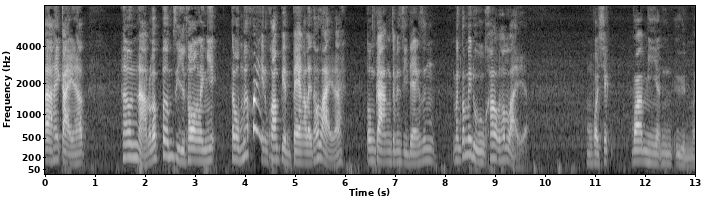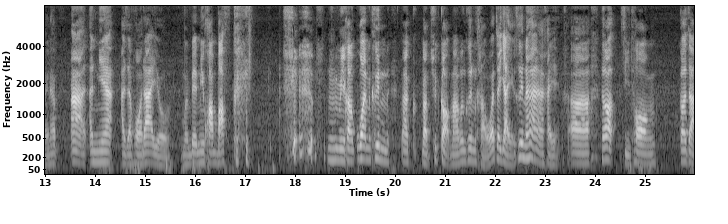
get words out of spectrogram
อ่าให้ไก่นะครับเพิ่มหนามแล้วก็เพิ่มสีทองอะไรอย่างนี้ แต่ผมไม่ค่อยเห็นความเปลี่ยนแปลงอะไรเท่าไหร่นะ ตรงกลางจะเป็นสีแดงซึ่งมันก็ไม่ดูเข้าเท่าไหร่อะ ผมขอเช็คว่ามีอันอื่นไหมนะครับ อ่า อันเนี้ยอาจจะพอได้อยู่เหมือนเป็นมีความบัฟขึ้น มีความอ้วนขึ้นมาแบบชุดเกราะมาเพิ่มขึ้นเขาก็จะใหญ่ขึ้นนะฮะไข่เอ่อแล้วก็สีทองก็จะ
